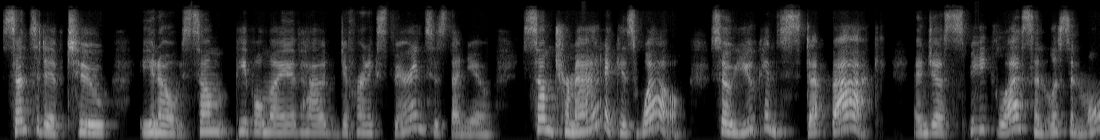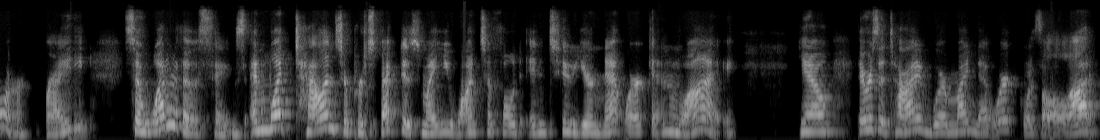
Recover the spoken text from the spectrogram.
sensitive to, you know, some people may have had different experiences than you, some traumatic as well. So you can step back and just speak less and listen more, right? So, what are those things? And what talents or perspectives might you want to fold into your network and why? You know, there was a time where my network was a lot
